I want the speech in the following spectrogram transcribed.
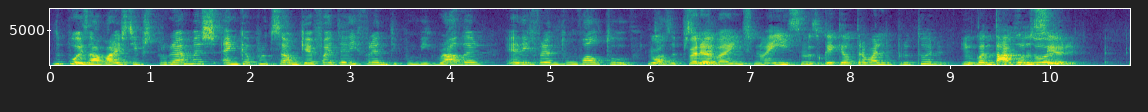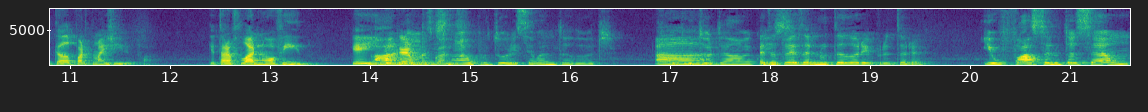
Depois há vários tipos de programas em que a produção que é feita é diferente, tipo um Big Brother é diferente de um Vale Tudo. Oh, parabéns, não é isso, mas o que é que é o trabalho do produtor? Enquanto está a acontecer, aquela parte mais gira, pá. É estar a falar no ouvido. É aí que Ah, eu quero não, mas isso não é o produtor, isso é o anotador. Ah, o produtor a ver com então isso. tu és anotadora e produtora? eu faço anotação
